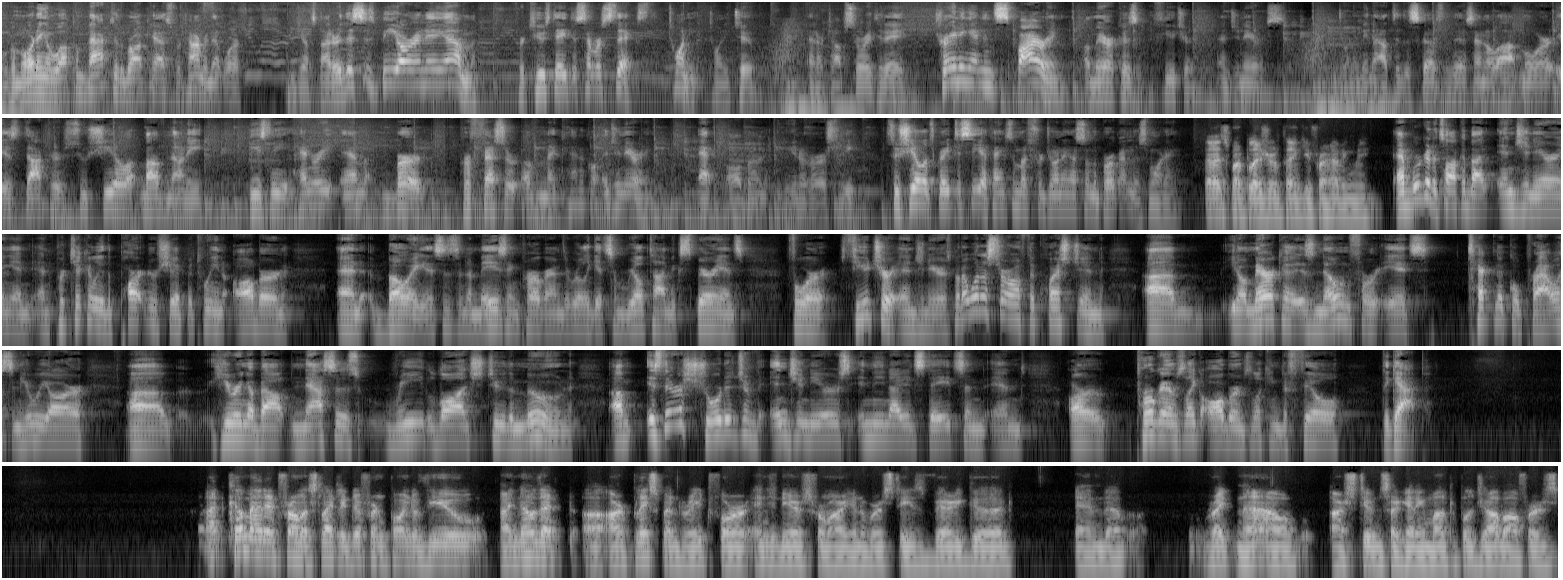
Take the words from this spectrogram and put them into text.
Well, good morning and welcome back to the Broadcast Retirement Network. I'm Jeff Snyder. This is BRNAM for Tuesday, December 6th, 2022. And our top story today training and inspiring America's future engineers. And joining me now to discuss this and a lot more is Dr. Sushil Bhavnani. He's the Henry M. Bird Professor of Mechanical Engineering at Auburn University. Sushil, it's great to see you. Thanks so much for joining us on the program this morning. Uh, it's my pleasure. Thank you for having me. And we're going to talk about engineering and, and particularly the partnership between Auburn and Boeing. This is an amazing program to really get some real time experience for future engineers. But I want to start off the question um, you know, America is known for its technical prowess, and here we are uh, hearing about NASA's relaunch to the moon. Um, is there a shortage of engineers in the United States, and, and are programs like Auburn's looking to fill the gap? I'd come at it from a slightly different point of view. I know that uh, our placement rate for engineers from our university is very good. And uh, right now, our students are getting multiple job offers.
